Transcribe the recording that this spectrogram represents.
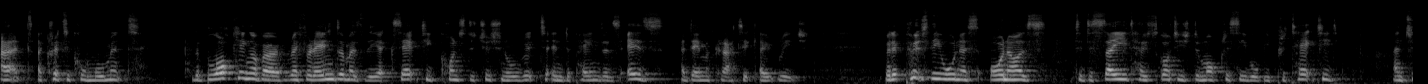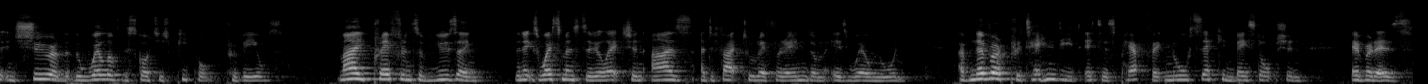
at a critical moment. The blocking of a referendum as the accepted constitutional route to independence is a democratic outrage. But it puts the onus on us to decide how Scottish democracy will be protected and to ensure that the will of the Scottish people prevails. My preference of using the next Westminster election as a de facto referendum is well known. I've never pretended it is perfect, no second best option ever is,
